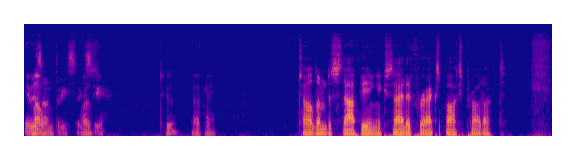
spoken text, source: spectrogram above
It was No, on 360. 2? Okay. Tell them to stop being excited for Xbox product.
